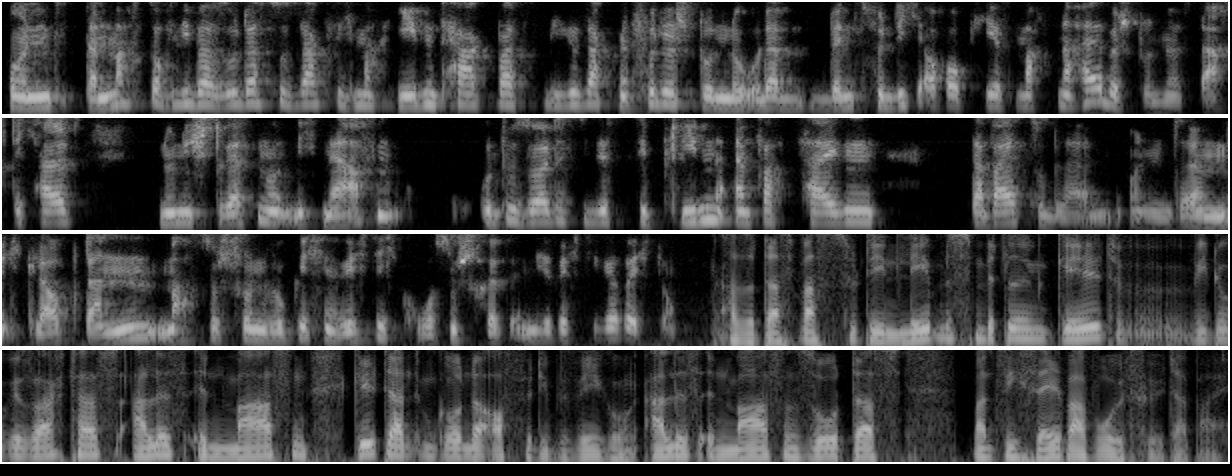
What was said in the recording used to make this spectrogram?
Und dann machst doch lieber so, dass du sagst, ich mache jeden Tag was, wie gesagt, eine Viertelstunde oder wenn es für dich auch okay ist, machst eine halbe Stunde. Es darf dich halt nur nicht stressen und nicht nerven. Und du solltest die Disziplin einfach zeigen, dabei zu bleiben. Und ähm, ich glaube, dann machst du schon wirklich einen richtig großen Schritt in die richtige Richtung. Also das, was zu den Lebensmitteln gilt, wie du gesagt hast, alles in Maßen, gilt dann im Grunde auch für die Bewegung. Alles in Maßen so, dass man sich selber wohlfühlt dabei.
